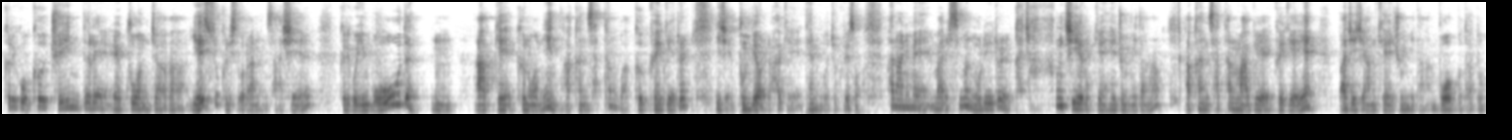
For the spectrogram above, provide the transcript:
그리고 그 죄인들의 구원자가 예수 그리스도라는 사실 그리고 이 모든 음, 악의 근원인 악한 사탄과 그 괴계를 이제 분별하게 되는 거죠. 그래서 하나님의 말씀은 우리를 가장 지혜롭게 해줍니다. 악한 사탄 마귀의 괴계에 빠지지 않게 해줍니다. 무엇보다도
